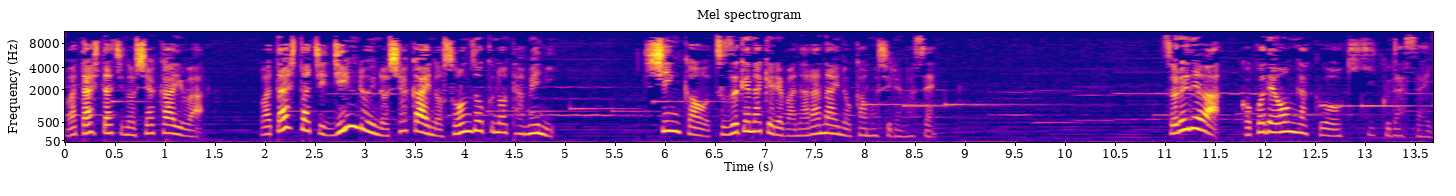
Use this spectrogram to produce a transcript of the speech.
私たちの社会は私たち人類の社会の存続のために進化を続けなければならないのかもしれません。それではここで音楽をお聴きください。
